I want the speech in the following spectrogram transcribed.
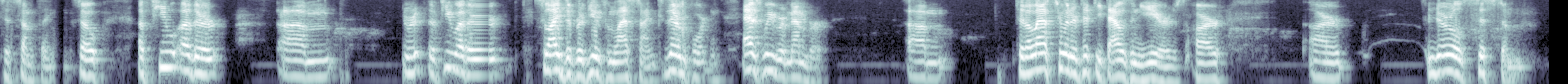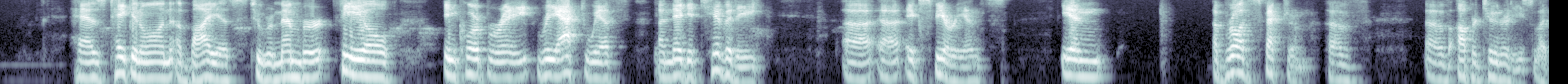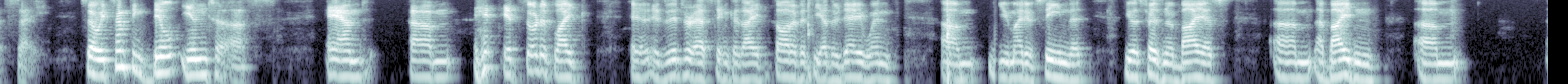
to something. So a few other um, a few other slides of review from last time because they're important as we remember. Um, for the last 250,000 years, our our neural system has taken on a bias to remember, feel, incorporate, react with a negativity uh, uh, experience in a broad spectrum of, of opportunities, let's say. So it's something built into us. And um, it's sort of like, is interesting because I thought of it the other day when um, you might have seen that US President Bias, um, uh, Biden um,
